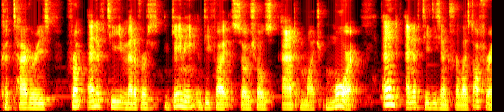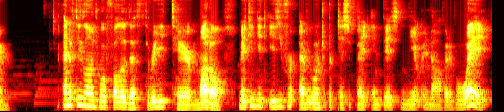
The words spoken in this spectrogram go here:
categories from NFT, metaverse, gaming, DeFi, socials, and much more and NFT decentralized offering. NFT launch will follow the three tier model, making it easy for everyone to participate in this new innovative way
